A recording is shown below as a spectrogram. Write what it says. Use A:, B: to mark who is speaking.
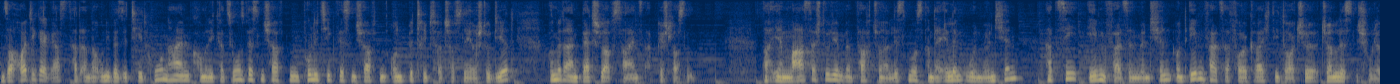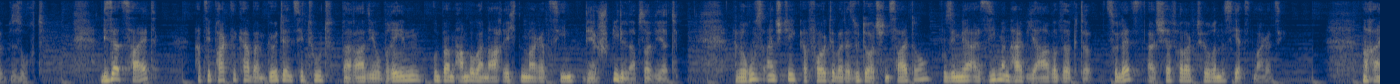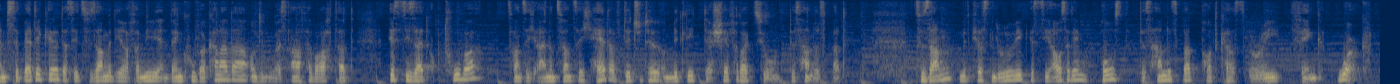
A: Unser heutiger Gast hat an der Universität Hohenheim Kommunikationswissenschaften, Politikwissenschaften und Betriebswirtschaftslehre studiert und mit einem Bachelor of Science abgeschlossen. Nach ihrem Masterstudium im Fach Journalismus an der LMU in München hat sie ebenfalls in München und ebenfalls erfolgreich die Deutsche Journalistenschule besucht. In dieser Zeit hat sie Praktika beim Goethe-Institut, bei Radio Bremen und beim Hamburger Nachrichtenmagazin Der Spiegel absolviert. Der Berufseinstieg erfolgte bei der Süddeutschen Zeitung, wo sie mehr als siebeneinhalb Jahre wirkte, zuletzt als Chefredakteurin des Jetzt-Magazins. Nach einem Sabbatical, das sie zusammen mit ihrer Familie in Vancouver, Kanada und den USA verbracht hat, ist sie seit Oktober 2021 Head of Digital und Mitglied der Chefredaktion des Handelsblatt. Zusammen mit Kirsten Ludwig ist sie außerdem Host des Handelsblatt Podcasts Rethink Work.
